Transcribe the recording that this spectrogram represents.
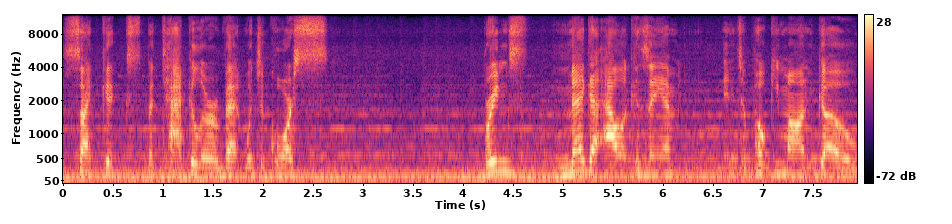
Psychic Spectacular event, which of course brings Mega Alakazam into Pokemon Go.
